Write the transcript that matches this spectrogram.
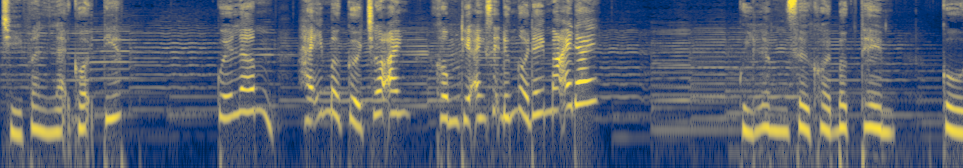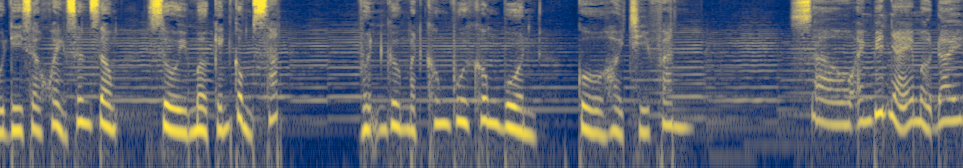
Chí Văn lại gọi tiếp. Quế Lâm, hãy mở cửa cho anh, không thì anh sẽ đứng ở đây mãi đấy. Quý Lâm rời khỏi bậc thềm, cô đi ra khoảnh sân rộng rồi mở cánh cổng sắt. Vẫn gương mặt không vui không buồn, cô hỏi Chí Văn. Sao anh biết nhà em ở đây?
